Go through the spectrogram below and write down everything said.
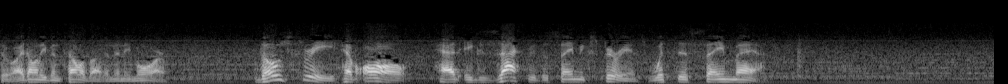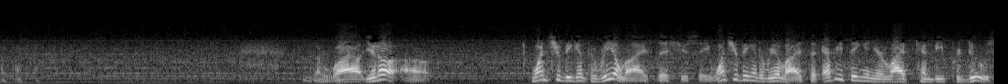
to, I don't even tell about it anymore. Those three have all had exactly the same experience with this same man. While you know, uh, once you begin to realize this, you see, once you begin to realize that everything in your life can be produced,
